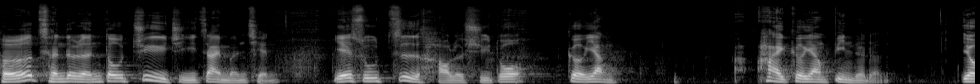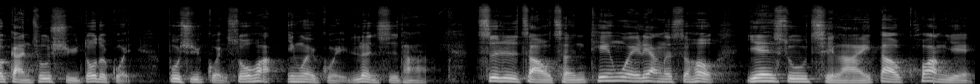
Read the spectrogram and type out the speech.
合成的人都聚集在门前。耶稣治好了许多各样害各样病的人，又赶出许多的鬼，不许鬼说话，因为鬼认识他。次日早晨天未亮的时候，耶稣起来到旷野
